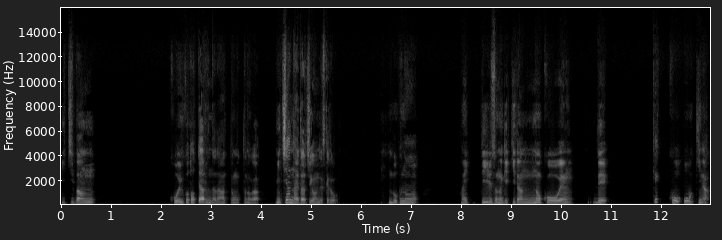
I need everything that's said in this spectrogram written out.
一番こういうことってあるんだなって思ったのが、道案内とは違うんですけど、僕の入っているその劇団の公演で、結構大きな、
